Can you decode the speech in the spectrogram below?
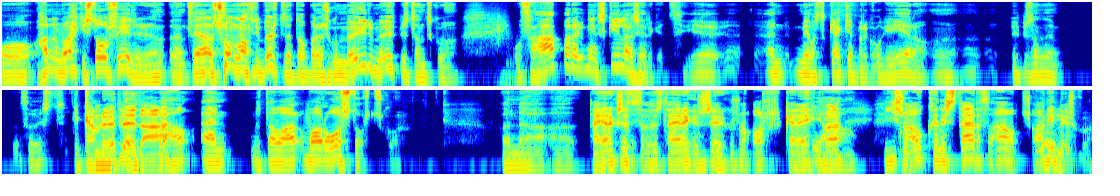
og hann er nú ekki stór fyrir en, þegar hann er svona langt í burtu þetta var bara eins og mauri með uppistand sko og það bara einhvern veginn skilaði sér ekkert ég, en mér varst geggja bara ok, ég er á uh, uppistandi þú veist, að upplifa þetta. já, en þetta var, var ofstórt sko þannig að Það er eitthvað, þú veist, það er eitthvað, segir, eitthvað svona orka eða já, eitthvað í svona ákveðni stærð á, á Sko, rými, sko.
